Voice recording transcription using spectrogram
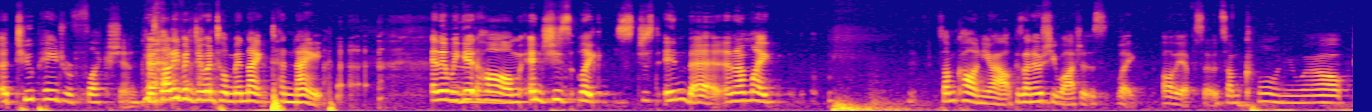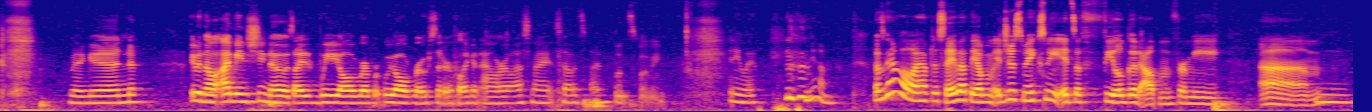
a two-page reflection. It's not even due until midnight tonight. And then we get mm. home, and she's like just in bed, and I'm like, so I'm calling you out because I know she watches like all the episodes. So I'm calling you out, Megan. Even though I mean she knows I we all rep- we all roasted her for like an hour last night, so it's fine. That's funny. Anyway, yeah, that's kind of all I have to say about the album. It just makes me. It's a feel good album for me. Um, Mhm.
